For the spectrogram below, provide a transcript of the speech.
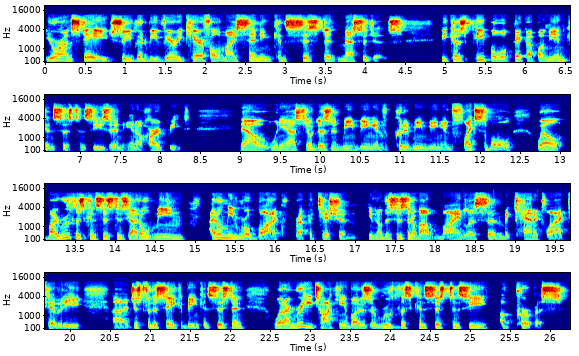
you're on stage. So you've got to be very careful. Am I sending consistent messages? Because people will pick up on the inconsistencies in, in a heartbeat. Now, when you ask, you know, doesn't it mean being, could it mean being inflexible? Well, by ruthless consistency, I don't mean, I don't mean robotic repetition. You know, this isn't about mindless and mechanical activity uh, just for the sake of being consistent. What I'm really talking about is a ruthless consistency of purpose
